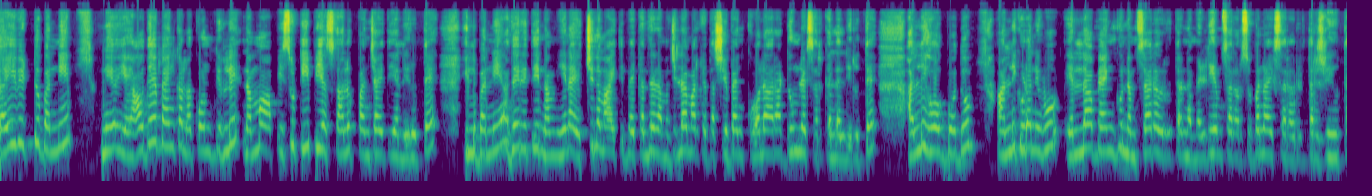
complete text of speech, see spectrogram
ದಯವಿಟ್ಟು ಬನ್ನಿ, ನೀವು ಯಾವುದೇ ಬ್ಯಾಂಕಲ್ಲಿ ಅಕೌಂಟ್ ಇರಲಿ, ನಮ್ಮ office T P S taluk ಪಂಚಾಯತಿಯಲ್ಲಿ ಇರುತ್ತೆ. ಇಲ್ಲಿ ಬನ್ನಿ, ಅದೇ ರೀತಿ ನಮ್ಮ ಏನೋ ಹೆಚ್ಚಿನ ಮಾಹಿತಿ ಬೇಕಂದ್ರೆ ನಮ್ಮ ಜಿಲ್ಲಾ ಮಾರ್ಗದರ್ಶಿ ಬ್ಯಾಂಕ್ ಕೋಲಾರ, ಡೂಮ್ಲೆಟ್ ಸರ್ಕಲ್ ಅಲ್ಲಿ ಇರುತ್ತೆ. ಅಲ್ಲಿ ಹೋಗ್ಬೋದು. ಅಲ್ಲಿ ಕೂಡ ನೀವು ಎಲ್ಲಾ ಬ್ಯಾಂಕು ನಮ್ಮ ಸರ್ ಅವ್ರು ಇರ್ತಾರೆ ನಮ್ಮ ಎಲ್ ಡಿ ಎಂ ಸರ್ ಅವ್ರು, ಸುಬ್ಬನಾಯಕ್ ಸರ್ ಅವ್ರು ಇರ್ತಾರೆ, ಶ್ರೀಯುತ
